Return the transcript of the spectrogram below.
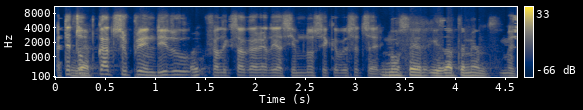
Até estou um bocado surpreendido Oi? o Félix Algar ali assim não ser cabeça de série. não ser exatamente. Mas,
